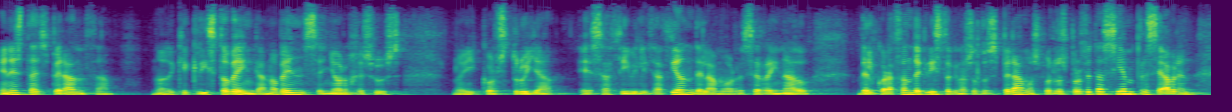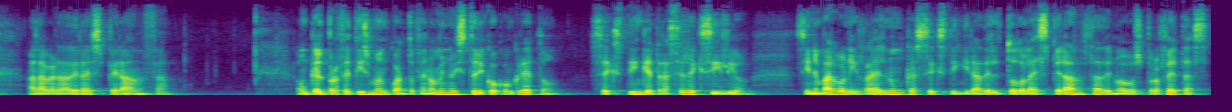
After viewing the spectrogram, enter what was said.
en esta esperanza ¿no? de que Cristo venga, ¿no? Ven, Señor Jesús y construya esa civilización del amor, ese reinado del corazón de Cristo que nosotros esperamos. Pues los profetas siempre se abren a la verdadera esperanza. Aunque el profetismo en cuanto fenómeno histórico concreto se extingue tras el exilio, sin embargo en Israel nunca se extinguirá del todo la esperanza de nuevos profetas.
